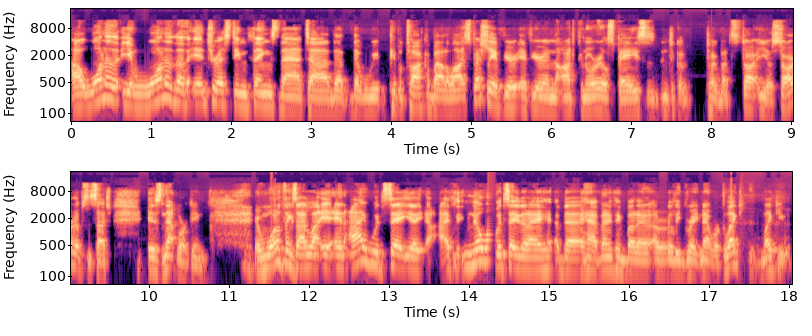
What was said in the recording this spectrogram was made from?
uh, one of the you know, one of the interesting things that uh, that that we people talk about a lot, especially if you're if you're in the entrepreneurial space and to talk about start you know startups and such, is networking. And one of the things I like, and I would say, I think no one would say that I that I have anything but a, a really great network like like you,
